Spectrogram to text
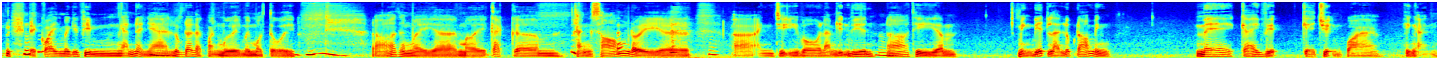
để quay mấy cái phim ngắn ở nhà lúc đó là khoảng 10 11 tuổi. Đó xong rồi uh, mời các uh, hàng xóm rồi uh, uh, anh chị vô làm diễn viên. Ừ. đó thì um, mình biết là lúc đó mình mê cái việc kể chuyện qua hình ảnh.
